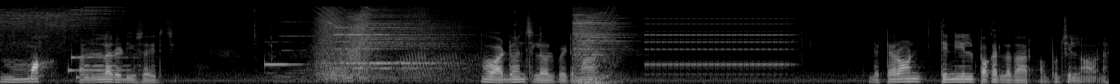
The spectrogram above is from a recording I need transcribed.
அம்மா நல்லா ரெடியூஸ் ஆயிடுச்சு ஓ அட்வான்ஸ் லெவல் போயிட்டுமா? இந்த டெரான் தென்னியல் பக்கத்தில் தான் இருக்கான். பிடிச்சிடலாம் அவனை.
